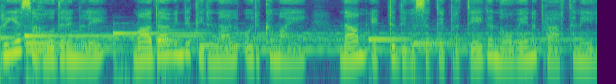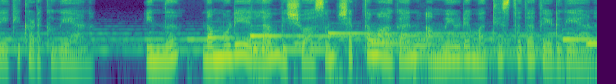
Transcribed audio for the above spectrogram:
പ്രിയ സഹോദരങ്ങളെ മാതാവിന്റെ തിരുനാൾ ഒരുക്കമായി നാം എട്ട് ദിവസത്തെ പ്രത്യേക നോവേന പ്രാർത്ഥനയിലേക്ക് കടക്കുകയാണ്. ഇന്ന് നമ്മുടെ എല്ലാം വിശ്വാസം ശക്തമാകാൻ അമ്മയുടെ മധ്യസ്ഥത തേടുകയാണ്.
